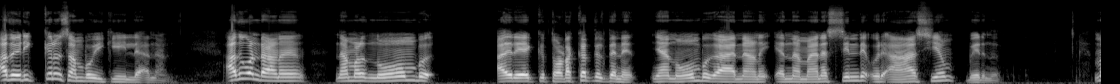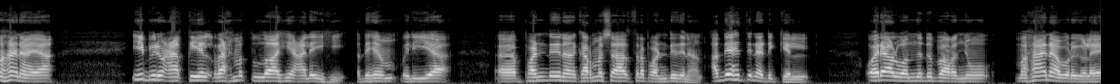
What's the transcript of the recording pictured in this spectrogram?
അതൊരിക്കലും സംഭവിക്കുകയില്ല എന്നാണ്. അതുകൊണ്ടാണ് നമ്മൾ നോമ്പ് അതിലേക്ക് തുടക്കത്തിൽ തന്നെ ഞാൻ നോമ്പുകാരനാണ് എന്ന മനസ്സിന്റെ ഒരു ആശയം വരുന്നത്. മഹാനായ ഇബിനു അഖീൽ റഹ്മത്തുല്ലാഹി അലൈഹി അദ്ദേഹം വലിയ പണ്ഡിതനാണ് കർമ്മശാസ്ത്ര പണ്ഡിതനാണ്. അദ്ദേഹത്തിന്റെ അടുക്കൽ ഒരാൾ വന്നിട്ട് പറഞ്ഞു മഹാനവറുകളെ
